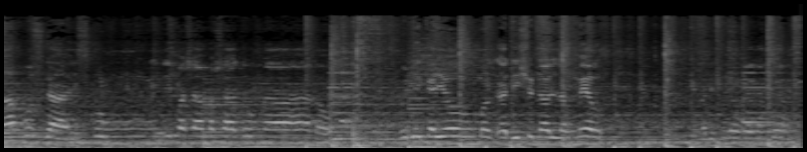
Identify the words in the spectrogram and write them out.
Tapos guys, kung hindi pa siya masyadong na ano, pwede kayong mag-additional ng milk. Additional kayo ng milk.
